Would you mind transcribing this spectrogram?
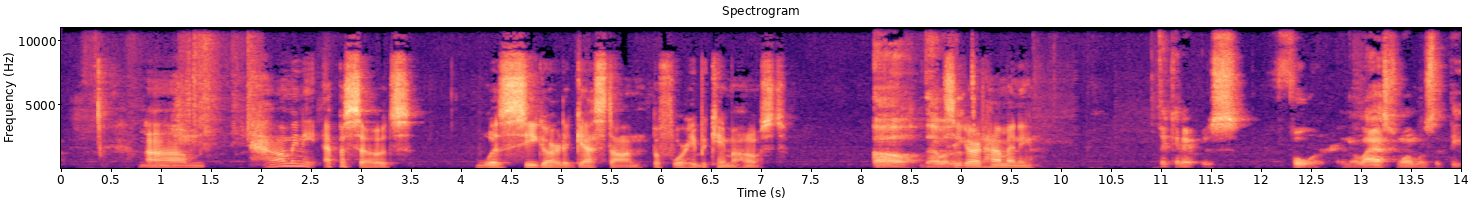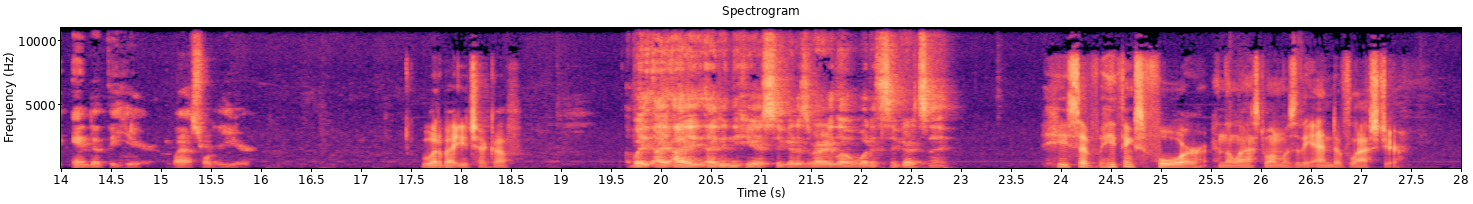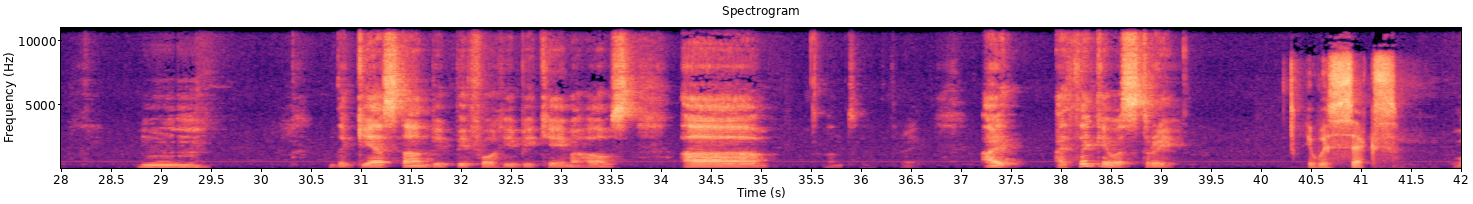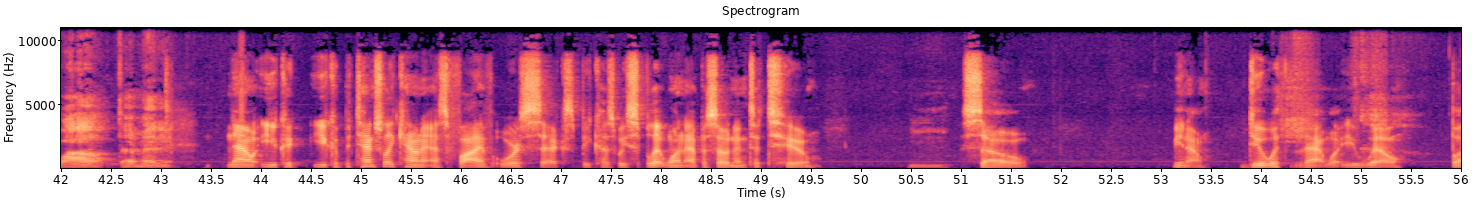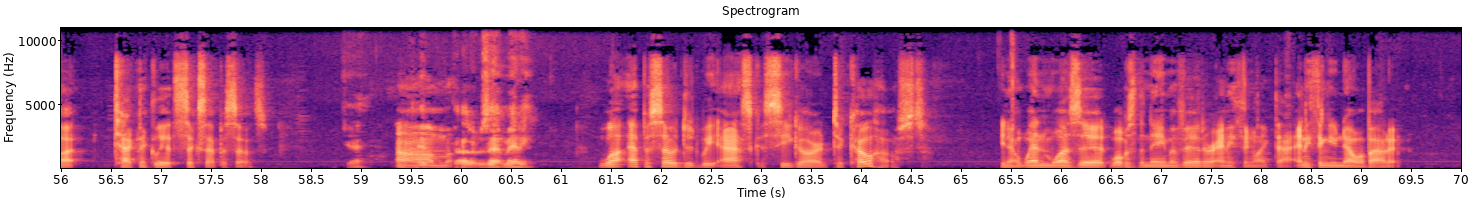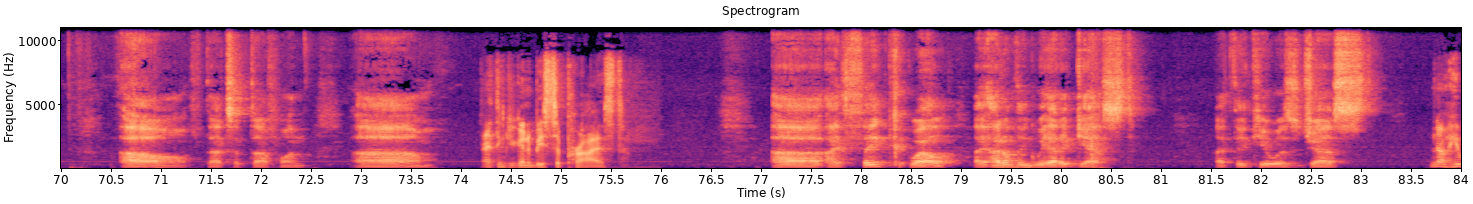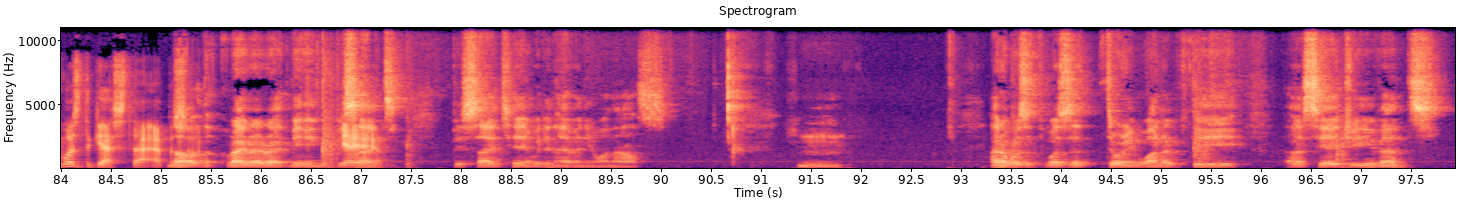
Um, how many episodes was Sigard a guest on before he became a host? Oh, that was a Sigard, how many? Thinking it was four. And the last one was at the end of the year. Last one of the year. What about you, Chekov? Wait, I, I, I didn't hear Sigard is very low. What did Sigard say? He said he thinks four, and the last one was at the end of last year. Hmm. The guest on be, before he became a host. Uh, one, two, three. I I think it was three. It was six. Wow, that many. Now you could you could potentially count it as five or six because we split one episode into two. Hmm. So, you know, do with that what you will, but technically it's six episodes. Yeah. Um, I thought it was that many. what episode did we ask Sigard to co-host? You know, when was it? What was the name of it, or anything like that? Anything you know about it? Oh, that's a tough one. Um, I think you're going to be surprised. uh, I think. Well, I, I don't think we had a guest. I think it was just No, he was the guest that no. episode. th- right, right, right. Meaning Yeah, yeah, yeah. besides besides him, we didn't have anyone else. Hmm. I don't know. Was it was it during one of the uh, CIG events?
